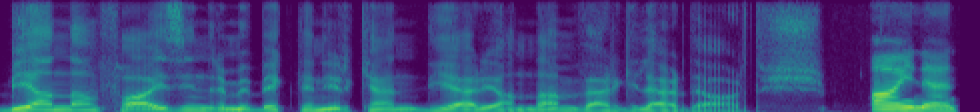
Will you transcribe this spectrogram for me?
Bir yandan faiz indirimi beklenirken diğer yandan vergilerde artış. Aynen.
